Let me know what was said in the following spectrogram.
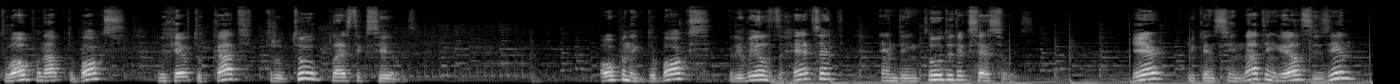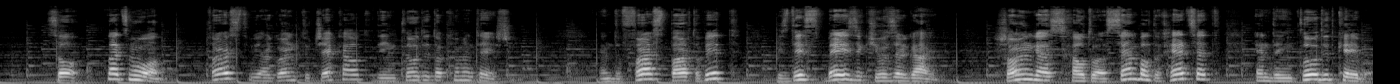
To open up the box, we have to cut through two plastic seals. Opening the box reveals the headset and the included accessories. Here you can see nothing else is in so let's move on. First we are going to check out the included documentation. And the first part of it is this basic user guide, showing us how to assemble the headset and the included cable,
